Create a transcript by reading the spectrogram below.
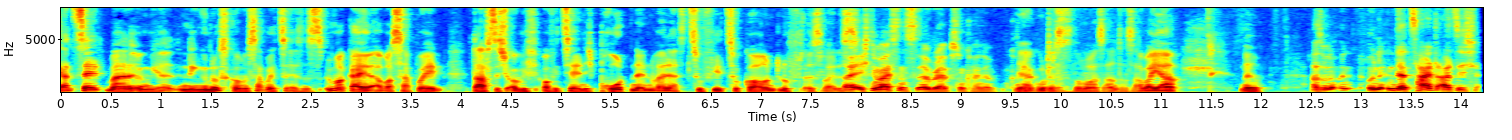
ganz selten mal irgendwie in den Genuss komme, Subway zu essen. Das ist immer geil, aber Subway darf sich offi- offiziell nicht Brot nennen, weil das zu viel Zucker und Luft ist. Weil das, Ja, ich nehme meistens äh, Wraps und keine, keine ja, gut, Brote. das ist nochmal was anderes. Aber ja, ne? Also und- und in der Zeit, als ich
